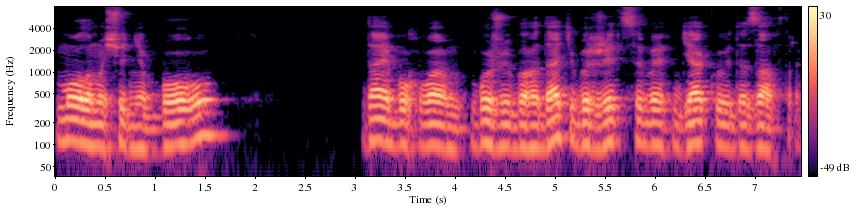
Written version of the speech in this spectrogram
молимо щодня Богу. Дай Бог вам Божої благодаті, бережіть себе. Дякую, до завтра.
